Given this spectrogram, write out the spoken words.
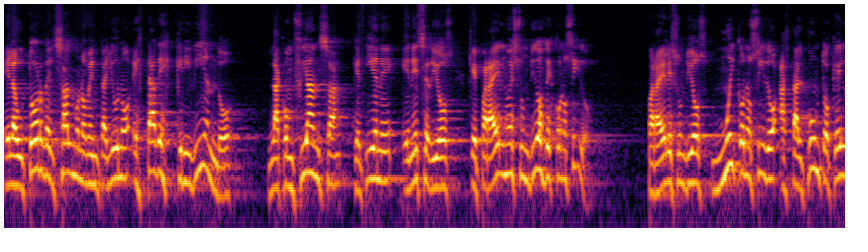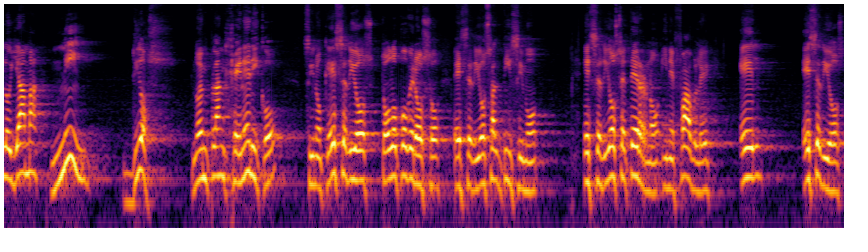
el autor del Salmo 91 está describiendo la confianza que tiene en ese Dios, que para él no es un Dios desconocido, para él es un Dios muy conocido hasta el punto que él lo llama mi Dios, no en plan genérico, sino que ese Dios todopoderoso, ese Dios altísimo, ese Dios eterno, inefable, él, ese Dios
